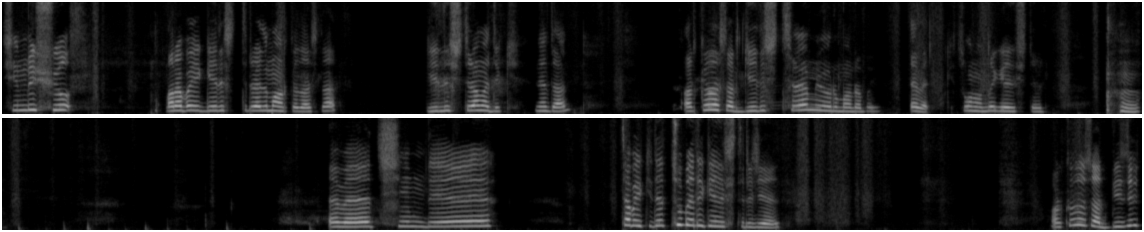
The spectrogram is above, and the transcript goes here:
Şimdi şu arabayı geliştirelim arkadaşlar. Geliştiremedik. Neden? Arkadaşlar geliştiremiyorum arabayı. Evet sonunda geliştirdim. evet şimdi tabii ki de tuberi geliştireceğiz. Arkadaşlar bizi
